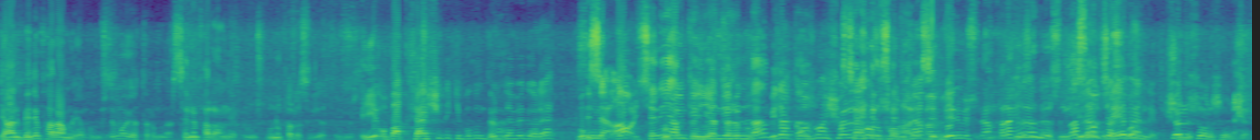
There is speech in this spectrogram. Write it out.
Yani benim paramla yapılmış değil mi o yatırımlar? Senin paranla yapılmış, bunun parasıyla yapılmış. İyi o bak sen şimdiki bugün Değil mi? gündeme göre bugün E sen- ama senin bugünkü yaptığın gündemi- yatırımdan bir dakika o zaman şöyle sen, soru sen- soracağım. sen benim üstümden para kazanıyorsun. Nasıl Bir olacak bu? beyefendi şöyle soru soracağım.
